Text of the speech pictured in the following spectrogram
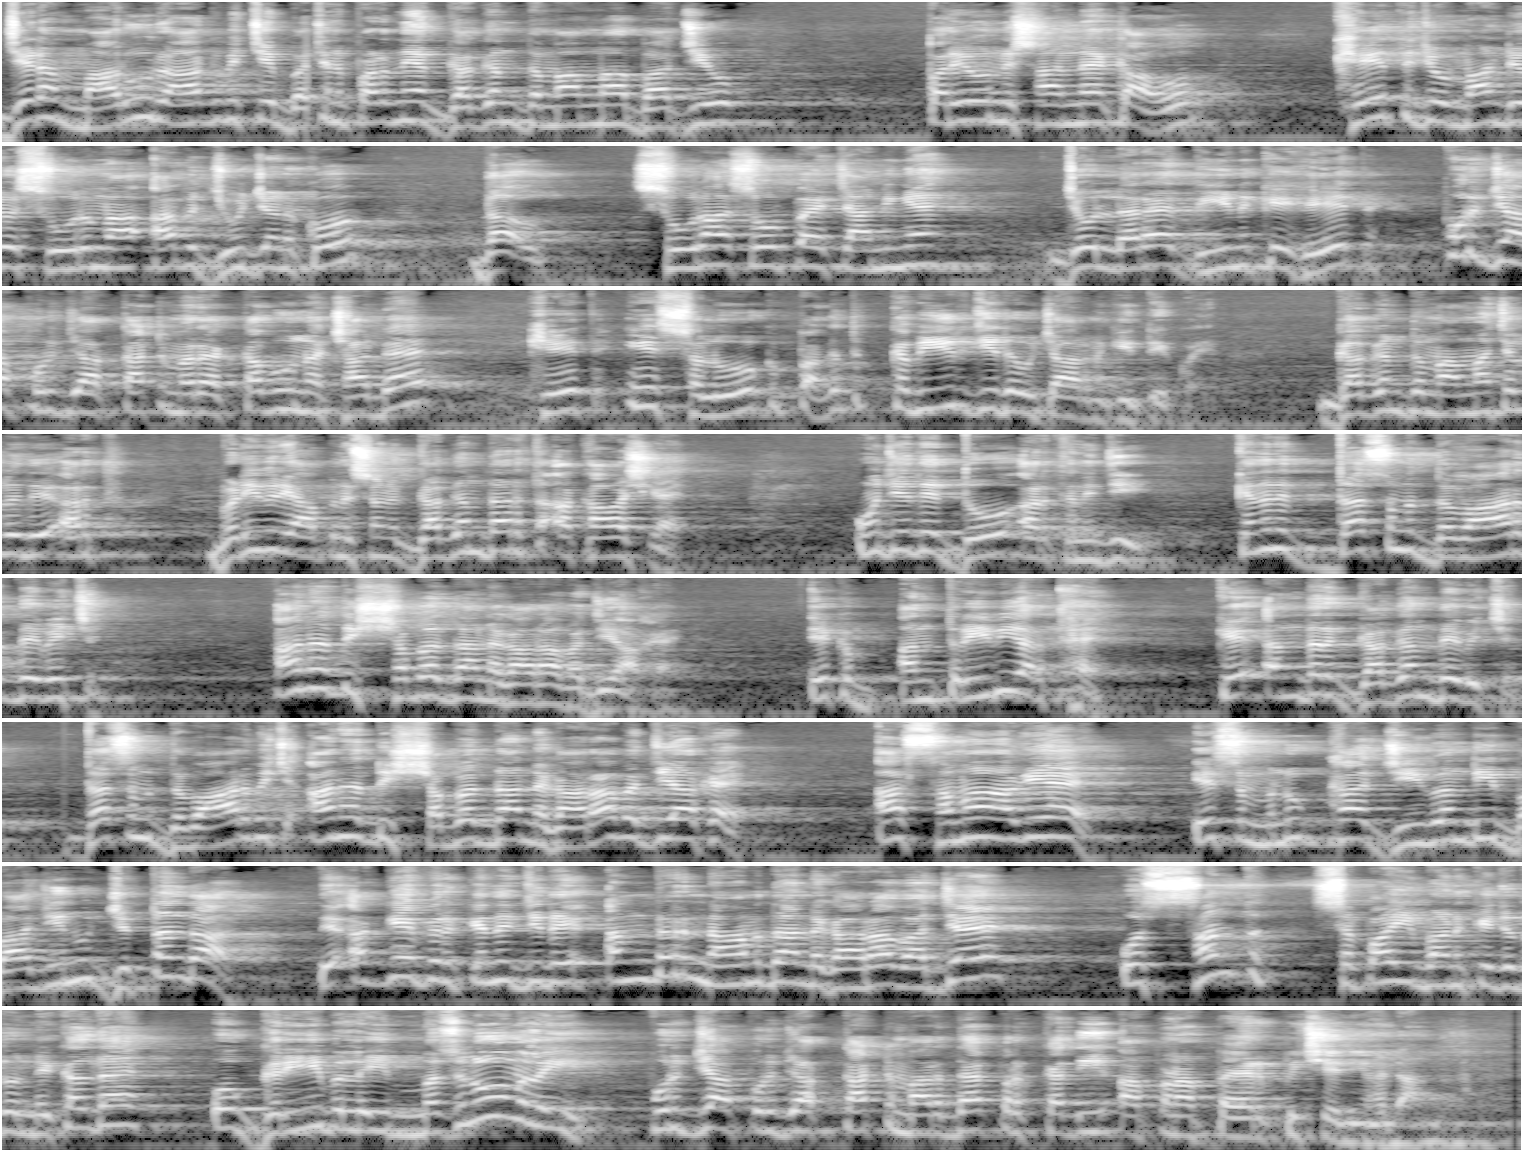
ਜਿਹੜਾ ਮਾਰੂ ਰਾਗ ਵਿੱਚ ਇਹ ਬਚਨ ਪੜ੍ਹਦੇ ਆ ਗਗਨ ਦਮਾਮਾ ਬਾਜਿਓ, ਪਰਿਓ ਨਿਸ਼ਾਨੇ ਘਾਓ, ਖੇਤ ਜੋ ਮਾਂਡਿਓ ਸੂਰਮਾ, ਅਬ ਜੂਜਣ ਕੋ ਦਾਉ ਸੂਰਾ ਸੋ ਪਹਿਚਾਨੀਐ, ਜੋ ਲਰੈ ਦੀਨ ਕੇ ਹੇਤ, ਪੁਰਜਾ ਪੁਰਜਾ ਕਟ ਮਰੈ ਕਬੂ ਨਾ ਛਾੜੈ ਖੇਤ ਇਹ ਸ਼ਲੋਕ ਭਗਤ ਕਬੀਰ ਜੀ ਦੇ ਉਚਾਰਨ ਕੀਤੇ ਹੋਏ। ਗਗਨ ਦਮਾਮਾ, ਚਲੋ ਇਹਦੇ ਅਰਥ ਬੜੀ ਵਾਰੀ ਆਪਨੇ ਸੁਣ, ਗਗਨ ਦਾ ਅਰਥ ਆਕਾਸ਼ ਹੈ। ਉਂਝ ਇਹਦੇ ਦੋ ਅਰਥ ਨੇ ਜੀ। ਕਹਿੰਦੇ ਨੇ, ਦਸਮ ਦਵਾਰ ਦੇ ਵਿੱਚ ਅਨੰਦ ਸ਼ਬਦ ਦਾ ਨਗਾਰਾ ਵੱਜਿਆ ਹੈ। ਇੱਕ ਅੰਤਰੀ ਵੀ ਅਰਥ ਹੈ ਕਿ ਅੰਦਰ ਗਗਨ ਦੇ ਵਿੱਚ, ਦਸਮ ਦਵਾਰ ਵਿੱਚ ਅਨੰਦ ਸ਼ਬਦ ਦਾ ਨਗਾਰਾ ਵੱਜਿਆ ਹੈ। ਆ ਸਮਾਂ ਆ ਗਿਆ ਹੈ, ਇਸ ਮਨੁੱਖਾ ਜੀਵਨ ਦੀ ਬਾਜੀ ਨੂੰ ਜਿੱਤਣ ਦਾ ਤੇ ਅੱਗੇ ਫਿਰ ਕਹਿੰਦੇ ਜਿਹਦੇ ਅੰਦਰ ਨਾਮ ਦਾ ਨਗਾਰਾ ਵੱਜਿਆ ਉਹ ਸੰਤ ਸਿਪਾਹੀ ਬਣ ਕੇ ਜਦੋਂ ਨਿਕਲਦਾ ਹੈ ਉਹ ਗਰੀਬ ਲਈ, ਮਜ਼ਲੂਮ ਲਈ ਪੁਰਜਾ ਪੁਰਜਾ ਕੱਟ ਮਾਰਦਾ ਪਰ ਕਦੀ ਆਪਣਾ ਪੈਰ ਪਿੱਛੇ ਨਹੀਂ ਹਟਾਉਂਦਾ।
